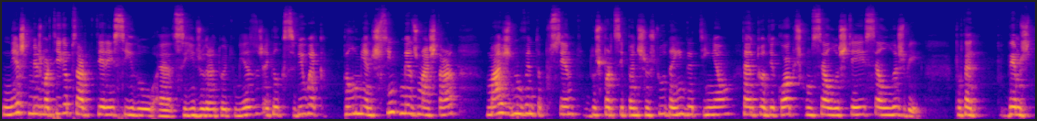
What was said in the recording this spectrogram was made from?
neste mesmo artigo, apesar de terem sido uh, seguidos durante oito meses, aquilo que se viu é que, pelo menos cinco meses mais tarde, mais de 90% dos participantes no estudo ainda tinham tanto anticorpos como células T e células B. Portanto, podemos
